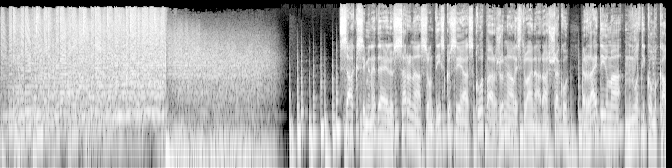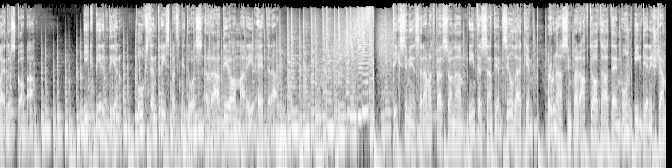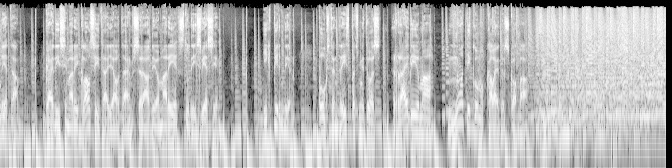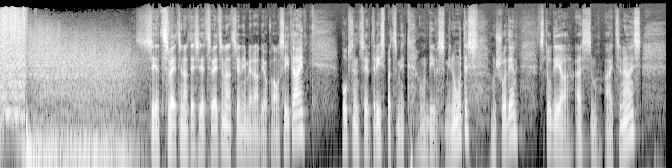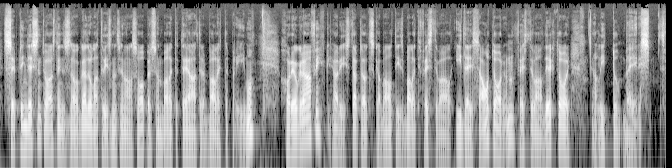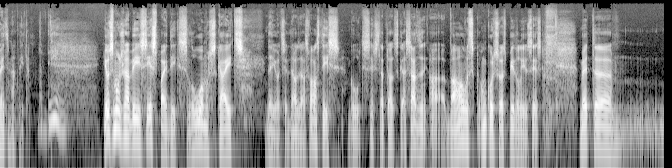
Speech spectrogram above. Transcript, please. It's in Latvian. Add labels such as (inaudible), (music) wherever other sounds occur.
Sāksim nedēļu sarunās un diskusijās kopā ar žurnālistu Aināru Rošu raidījumā Notikumu kaleidoskopā. Ik pirmdienu, pulksten 13. Radio Marija Eterā. Tiksimies ar amatpersonām, interesantiem cilvēkiem, runāsim par aktuālitātēm un ikdienišķām lietām. Gaidīsim arī klausītāju jautājumus Radio Marija studijas viesiem. Ik pirmdienu, pulksten 13. raidījumā Notikumu kaleidoskopā. Esiet sveicināti, esiet sveicināti, cienījamie radio klausītāji. Pūkstens ir 13 un 2 minūtes, un šodien studijā esmu aicinājis 70. un 80. gadu Latvijas Nacionālās operas un baleta teātra baleta prīmu, horeogrāfi, arī Startautiskā Baltijas baleta festivāla idejas autori un festivāla direktori Litu Beiris. Sveicināti, Lita! Labdien! Jūs mūžā bijis iespaidīgs lomu skaits, dejots ir daudzās valstīs, gūtas ir starptautiskās balvas, konkursos piedalījusies, bet uh,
